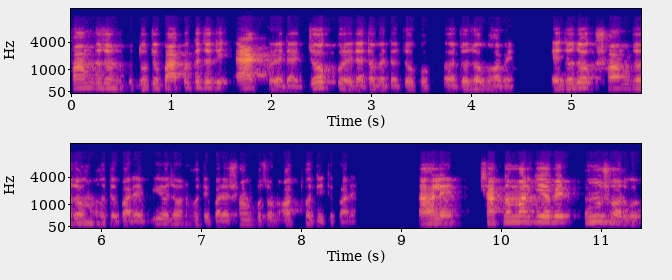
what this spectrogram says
সংযোজন, দুটো বাক্যকে যদি এক করে দেয়, যোগ করে দেয় তবে তা যোগ, যোজক হবে। এই যোজক সংযোজন হতে পারে, বিয়োজন হতে পারে, সংকোচন অর্থ দিতে পারে। তাহলে সাত নম্বর কি হবে? অনুসর্গ।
